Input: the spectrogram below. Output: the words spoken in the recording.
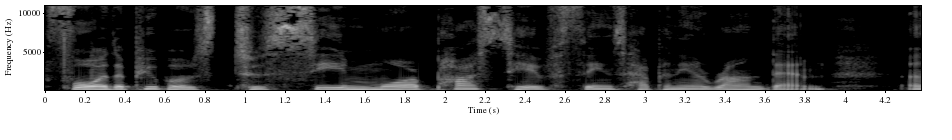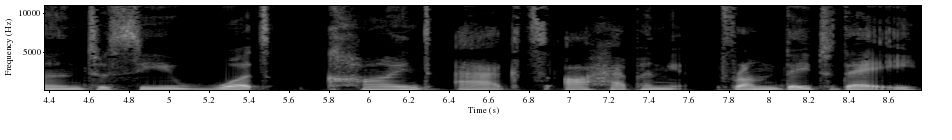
for the pupils to see more positive things happening around them and to see what kind acts are happening from day to day.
